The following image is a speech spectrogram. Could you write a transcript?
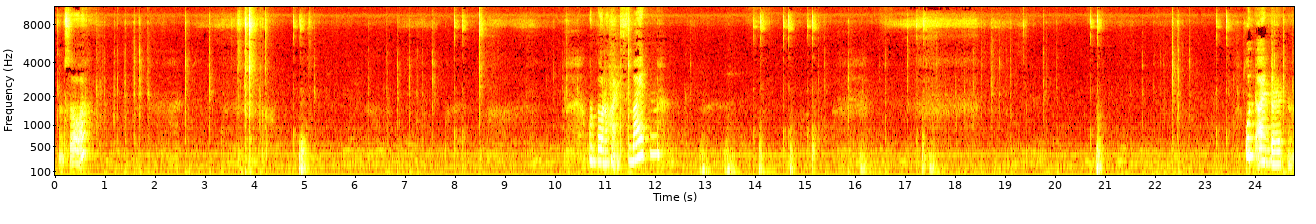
Und so. Und baue noch einen zweiten. Und einen dritten.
